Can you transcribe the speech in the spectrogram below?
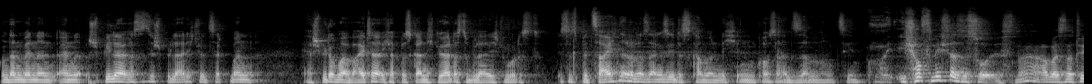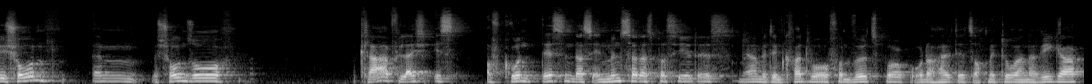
und dann, wenn ein, ein Spieler rassistisch beleidigt wird, sagt man, ja, spiel doch mal weiter, ich habe das gar nicht gehört, dass du beleidigt wurdest. Ist das bezeichnend oder sagen Sie, das kann man nicht in einen kausalen Zusammenhang ziehen? Ich hoffe nicht, dass es so ist, ne? aber es ist natürlich schon, ähm, schon so, klar, vielleicht ist aufgrund dessen, dass in Münster das passiert ist, ja, mit dem Quadwurf von Würzburg oder halt jetzt auch mit Torana Riga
